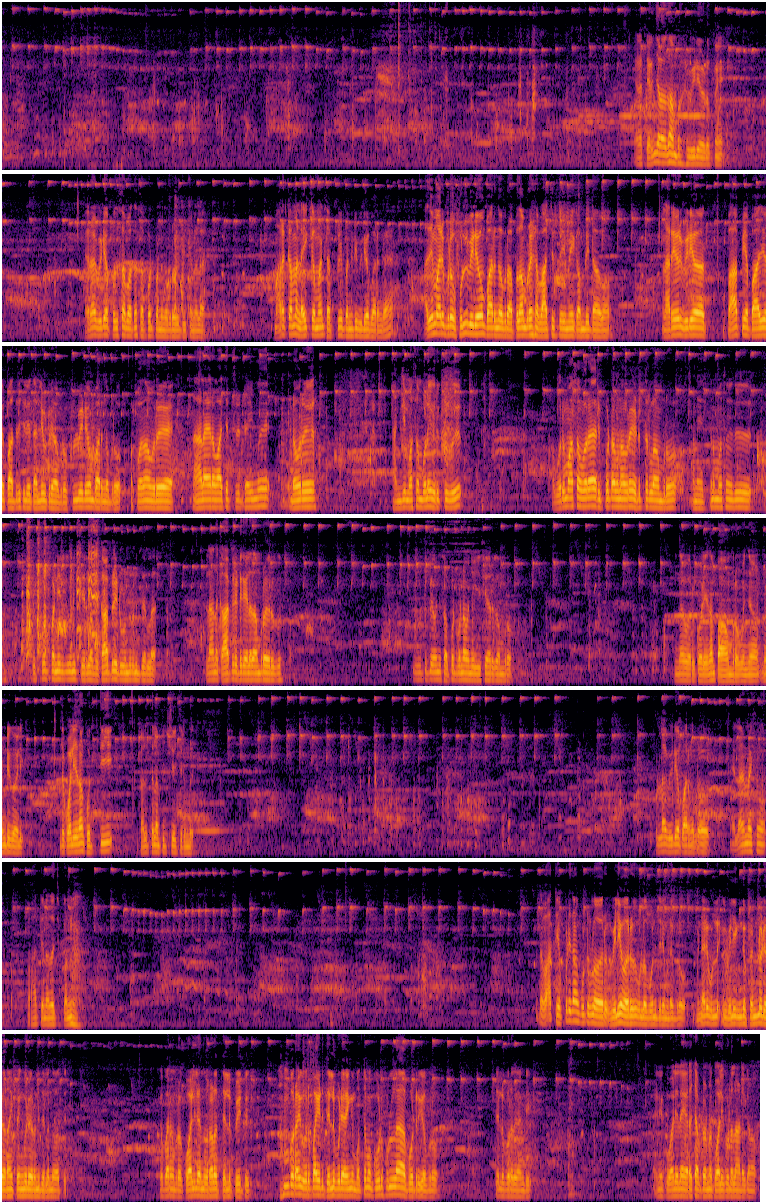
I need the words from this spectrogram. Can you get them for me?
எனக்கு தெரிஞ்ச அளவு தான் ப்ரோ வீடியோ எடுப்பேன். யாராவது வீடியோ புதுசாக பார்த்தா சப்போர்ட் பண்ணுங்கள் ப்ரோ யூடியூப் சேனலை மறக்காமல் லைக் கமெண்ட் சப்ஸ்கிரைப் பண்ணிவிட்டு வீடியோ பாருங்கள் அதே மாதிரி ப்ரோ ஃபுல் வீடியோவும் பாருங்கள் ப்ரோ அப்போ தான் ப்ரோ எனக்கு வாட்சஸ் டைமே கம்ப்ளீட் ஆகும். நிறைய பேர் வீடியோ பாப்பியை பாதியை பார்த்துட்டு சொல்லி தள்ளி விட்ருவா ப்ரோ ஃபுல் வீடியோவும் பாருங்கள் ப்ரோ அப்போ தான் ஒரு நாலாயிரம் வாட்சஸ் டைமு இன்னும் ஒரு அஞ்சு மாதம் போல் இருக்குது. ஒரு மாதம் வர ரிப்போர்ட் ஆகினா வரை எடுத்துடலாம் ப்ரோ ஆனால் எத்தனை மாதம் இது ரிப்போர்ட் பண்ணியிருக்குன்னு தெரியல ப்ரோ காப்பிரைட் விழுந்துருன்னு தெரில இல்லை அந்த காப்பிரைட்டு கையில் தான் ப்ரோ இருக்கும். யூடியூப்லேயே கொஞ்சம் சப்போர்ட் பண்ணால் கொஞ்சம் ஈஸியாக இருக்கும் ப்ரோ இந்த ஒரு கோழியை தான் பாவம் ப்ரோ கொஞ்சம் நொண்டி கோழி. இந்த கோழியை தான் கொத்தி கழுத்தெல்லாம் பிச்சு வச்சுருந்து. ஃபுல்லாக வீடியோ பாருங்கள் ப்ரோ எல்லாமே மேக்ஸிமம் பார்த்து என்னதாச்சும் பண்ணுவேன் இந்த வாத்து எப்படி தான் கூட்டுக்குள்ளே வரும் வெளியே வரும் உள்ளே போகணும்னு தெரிய மாட்டேன் ப்ரோ முன்னாடி உள்ள வெளியே இங்கே ஃப்ரெண்ட்லோடி வரான் இப்போ எங்கூட வரணும்னு தெரியல இந்த வாத்து இங்கே பாருங்கள் ப்ரோ குவாலியில் அந்த ஒரு அளவு தெல்லு போயிட்டு ஐம்பது ரூபாய்க்கு ஒரு பாக்கெட்டு தெல்லு பொடி வாங்கி மொத்தமாக கூடு ஃபுல்லாக போட்டிருக்கேன் ப்ரோ தெல்லு போகிறதுக்காண்டி இனி கோழியெல்லாம் இற சாப்பிட்டோன்னா கோழி கூடலாம் அடைக்கணும்.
